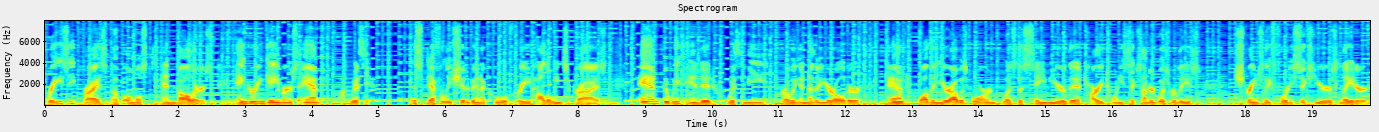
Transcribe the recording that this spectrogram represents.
crazy price of almost $10, angering gamers, and I'm with you. This definitely should have been a cool free Halloween surprise. And the week ended with me growing another year older. And while the year I was born was the same year the Atari 2600 was released, strangely 46 years later,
